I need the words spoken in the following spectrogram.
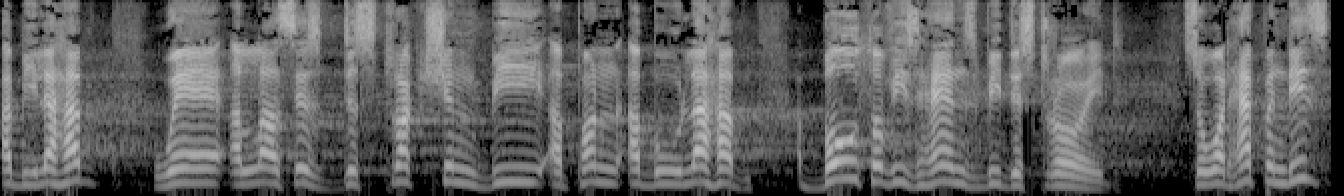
Abi Lahab where Allah says, destruction be upon Abu Lahab. Both of his hands be destroyed. So what happened is,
